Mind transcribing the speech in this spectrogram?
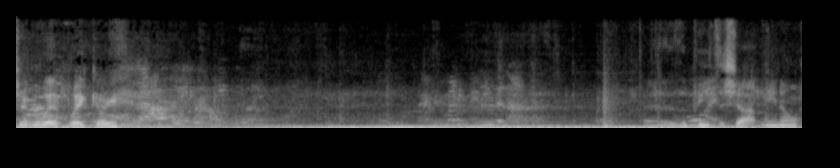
Sugar Whip Bakery. There's a pizza shop, Nino's.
